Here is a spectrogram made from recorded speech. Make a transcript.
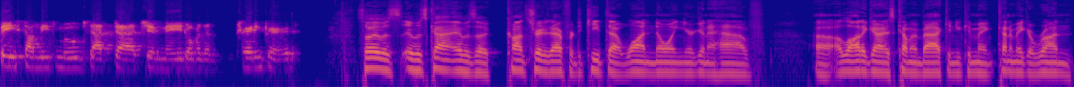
based on these moves that uh, Jim made over the trading period. So it was it was kind of, it was a concentrated effort to keep that one, knowing you're going to have uh, a lot of guys coming back, and you can make kind of make a run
